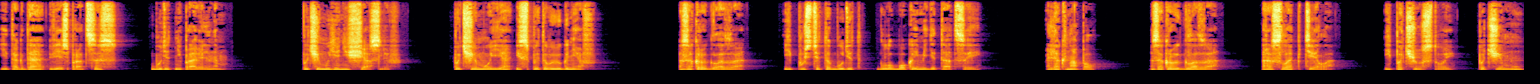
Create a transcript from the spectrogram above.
и тогда весь процесс будет неправильным. Почему я несчастлив? Почему я испытываю гнев? Закрой глаза, и пусть это будет глубокой медитацией. Ляг на пол. Закрой глаза. Расслабь тело. И почувствуй, почему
